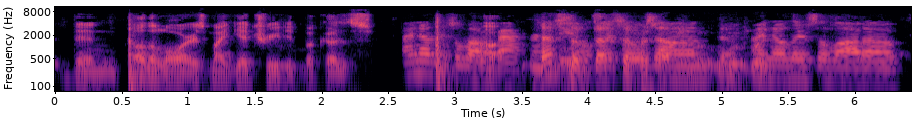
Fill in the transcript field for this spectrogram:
than other lawyers might get treated because, I know there's a lot Uh, of background That's deals that that's the goes on. yeah. I know there's a lot of,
